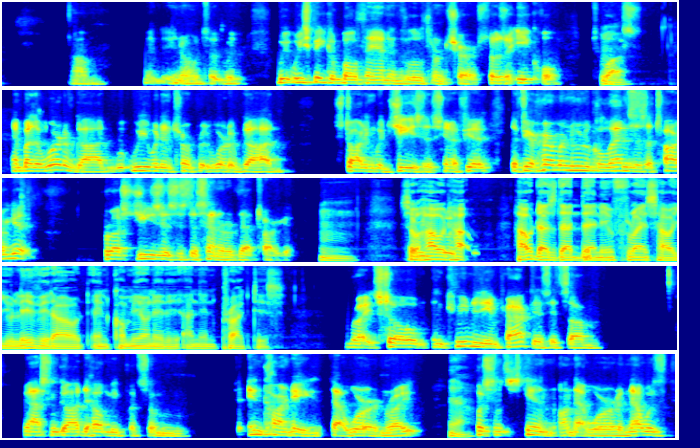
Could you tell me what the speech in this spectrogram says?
Um, and, you know, to, we, we speak of both and in the Lutheran Church. Those are equal to mm. us. And by the word of God, we would interpret the word of God starting with Jesus. You know, if you if your hermeneutical lens is a target, for us, Jesus is the center of that target. Mm. So how, how how does that then influence how you live it out in community and in practice? Right. So in community and practice, it's um asking God to help me put some incarnate that word, right? Yeah. Put some skin on that word. And that was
